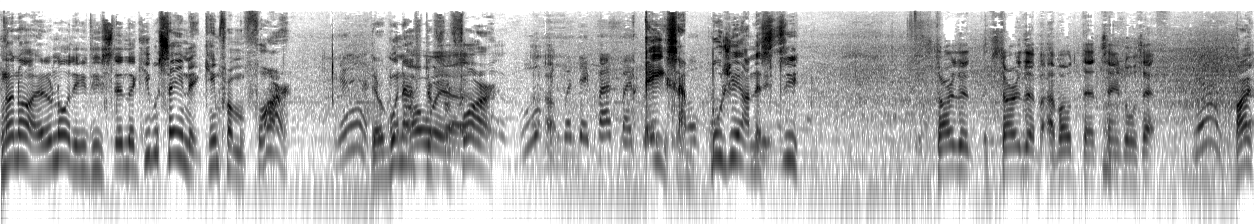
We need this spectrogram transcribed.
No, no, I don't know. They, they, like he was saying, it came from far. Yeah. They were going after oh, yeah. from far. When they passed by. Hey, ça bouge, on the street. It started, it started about that Saint Joseph. Yeah. All right.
